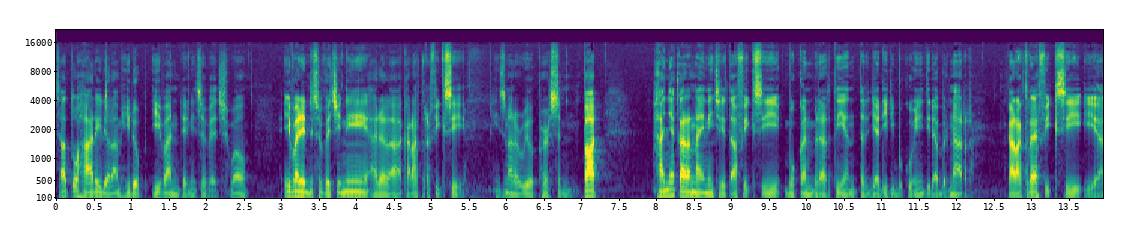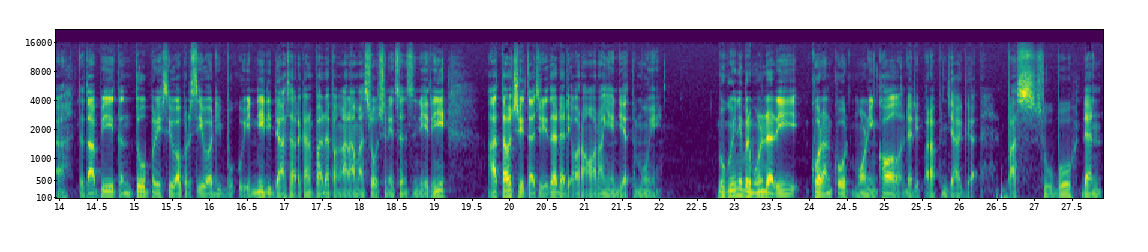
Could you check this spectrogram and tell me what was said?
satu hari dalam hidup Ivan Denisovich. Well, Ivan Denisovich ini adalah karakter fiksi. He's not a real person. But hanya karena ini cerita fiksi, bukan berarti yang terjadi di buku ini tidak benar. Karakternya fiksi, iya, tetapi tentu peristiwa-peristiwa di buku ini didasarkan pada pengalaman Solzhenitsyn sendiri atau cerita-cerita dari orang-orang yang dia temui. Buku ini bermula dari quote-unquote morning call dari para penjaga pas subuh dan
